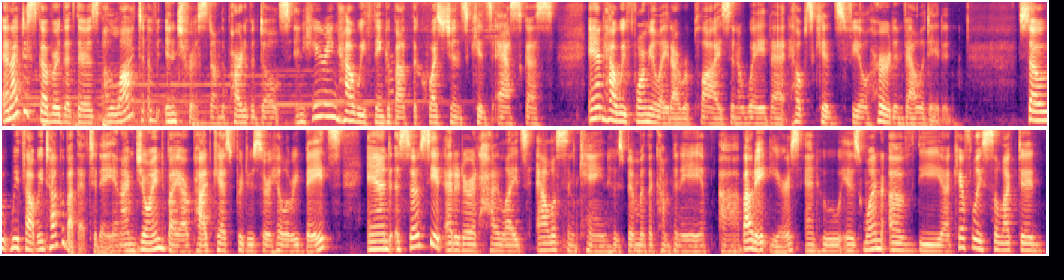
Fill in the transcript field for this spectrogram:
And I've discovered that there's a lot of interest on the part of adults in hearing how we think about the questions kids ask us and how we formulate our replies in a way that helps kids feel heard and validated. So we thought we'd talk about that today. And I'm joined by our podcast producer, Hillary Bates, and associate editor at Highlights, Allison Kane, who's been with the company uh, about eight years and who is one of the uh, carefully selected,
